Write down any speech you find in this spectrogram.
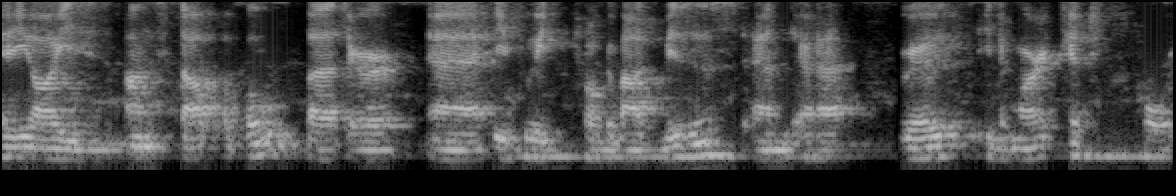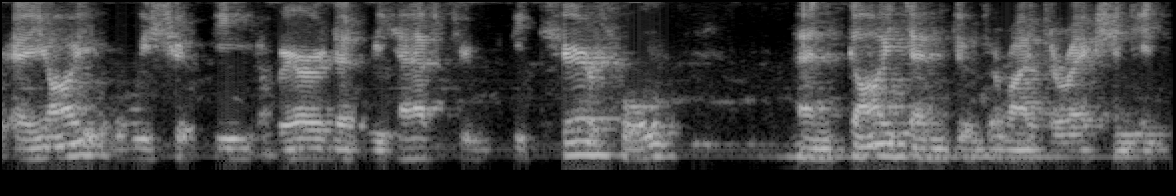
AI is unstoppable, but uh, if we talk about business and uh, growth in the market for AI, we should be aware that we have to be careful and guide them to the right direction in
